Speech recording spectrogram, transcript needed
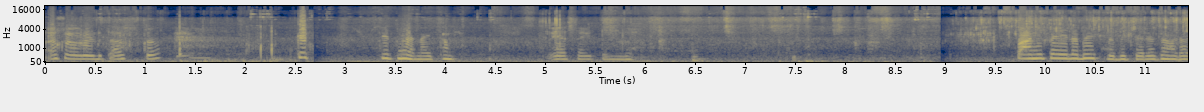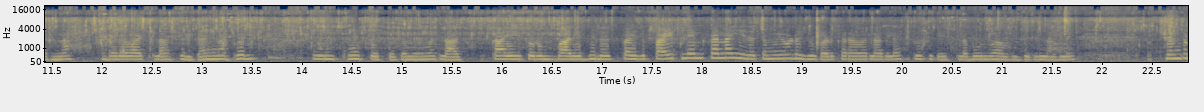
असं ओरडत असतं. क- तिथलं नाही थांब. या साईडून पाणी प्यायला भेटलं बिचाऱ्या झाडांना. बरं वाटलं असेल त्यांना पण. ऊन खूप होतं त्याच्यामुळे म्हटलं आज काही करून पाणी दिलंच पाहिजे. पाईप नेमका नाही आहे त्याच्यामुळे एवढा जुगाड करावा लागलाय. ऋषिकेशला बोलवा वगैरे लागले. नंतर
